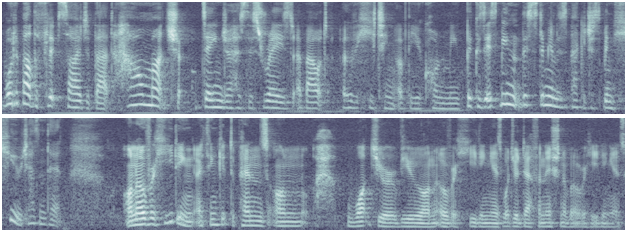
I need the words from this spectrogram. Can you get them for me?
What about the flip side of that? How much danger has this raised about overheating of the economy? Because it's been this stimulus package has been huge, hasn't it? On overheating, I think it depends on what your view on overheating is, what your definition of overheating is.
